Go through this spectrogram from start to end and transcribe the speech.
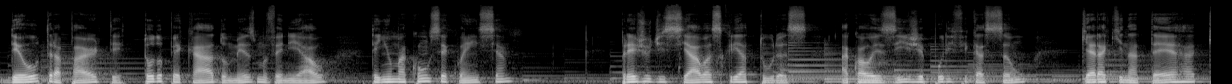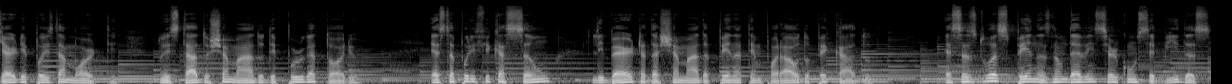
De outra parte, todo pecado, mesmo venial, tem uma consequência prejudicial às criaturas, a qual exige purificação, quer aqui na terra, quer depois da morte, no estado chamado de purgatório. Esta purificação liberta da chamada pena temporal do pecado. Essas duas penas não devem ser concebidas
